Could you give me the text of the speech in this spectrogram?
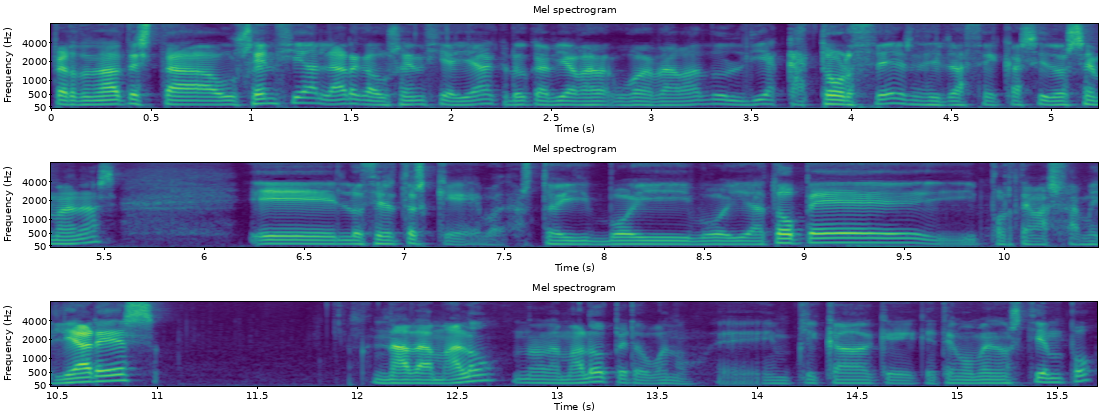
perdonad esta ausencia, larga ausencia ya, creo que había grabado el día 14, es decir, hace casi dos semanas. Eh, lo cierto es que, bueno, estoy, voy, voy a tope y por temas familiares, nada malo, nada malo, pero bueno, eh, implica que, tengo menos tiempo.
